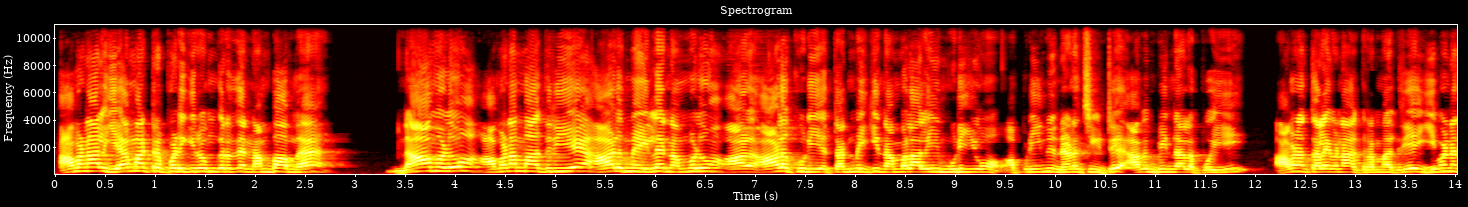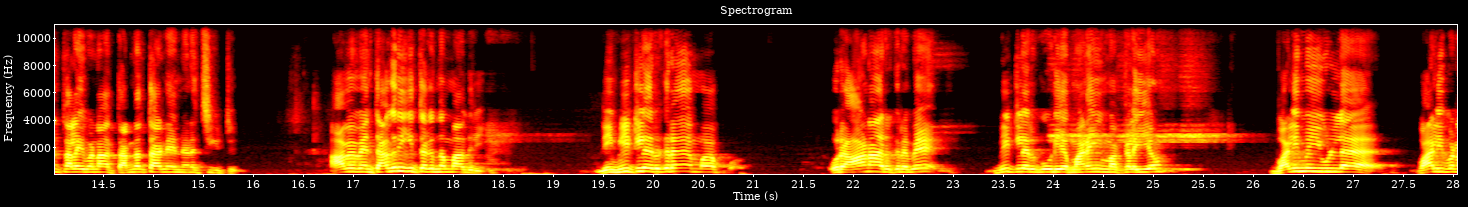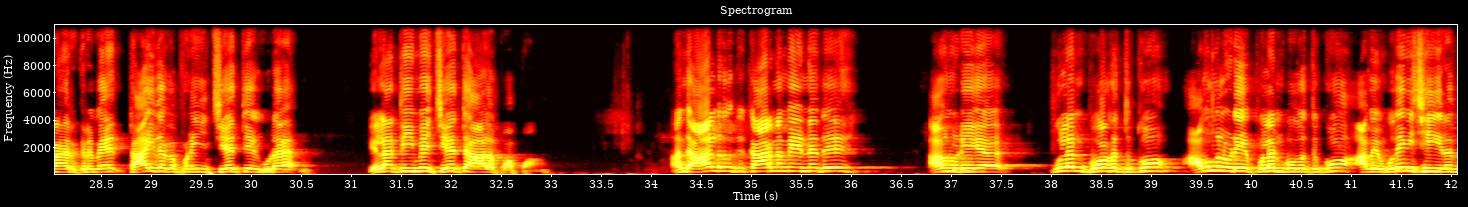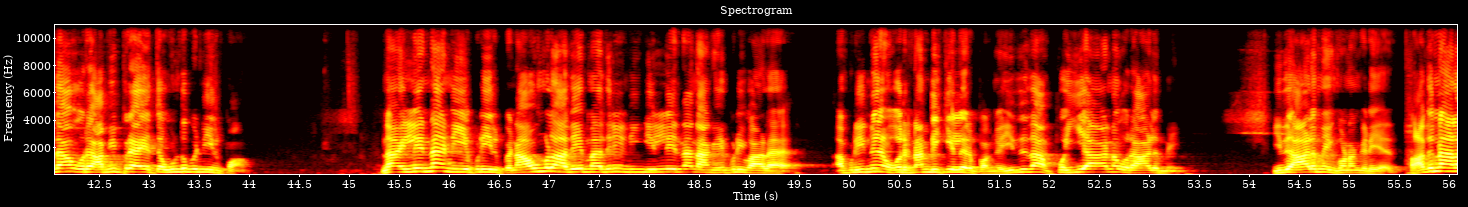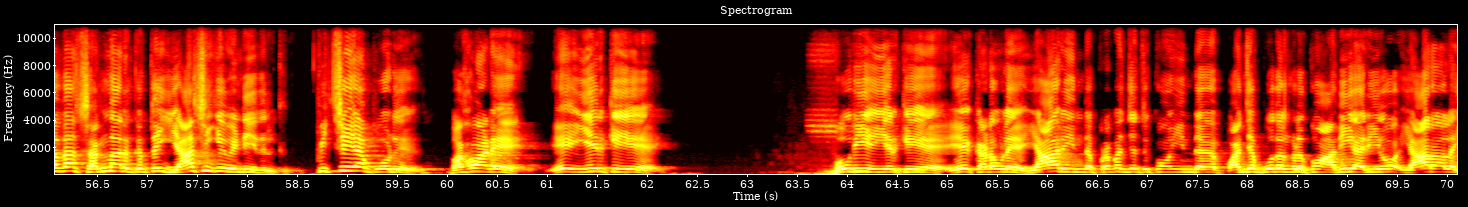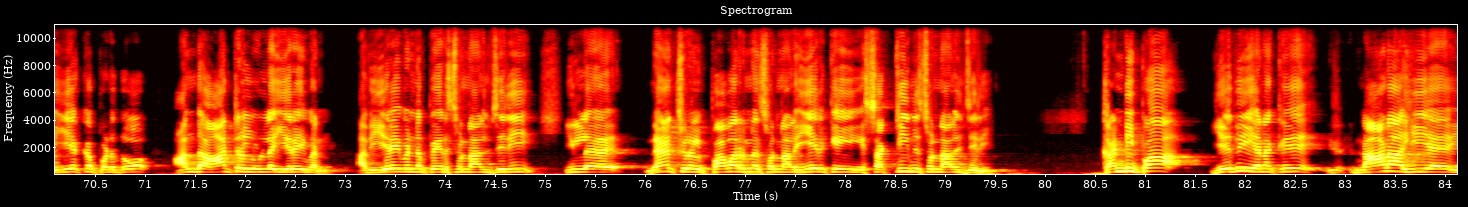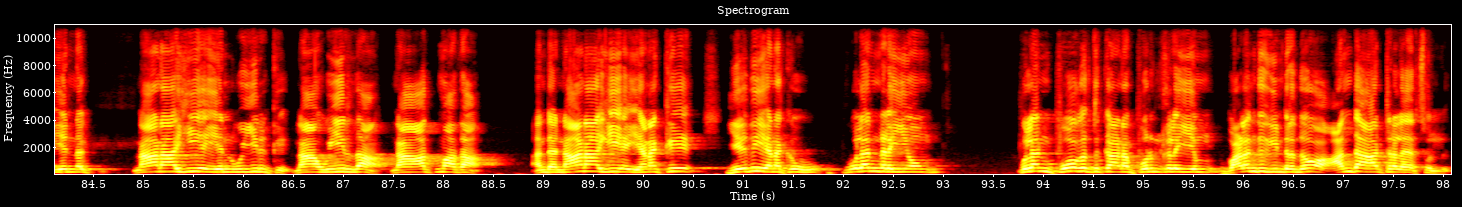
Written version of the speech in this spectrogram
அவனால் ஏமாற்றப்படுகிறோங்கிறத நம்பாம நாமளும் அவன மாதிரியே ஆளுமையில் நம்மளும் ஆளக்கூடிய தன்மைக்கு நம்மளாலையும் முடியும் அப்படின்னு நினச்சிக்கிட்டு அவன் பின்னால் போய் அவனை தலைவனாக்குற மாதிரியே இவனை தலைவனா தன்னைத்தானே நினச்சிக்கிட்டு. அவன் தகுதிக்கு தகுந்த மாதிரி. நீ வீட்டில் இருக்கிற ம- ஒரு ஆணா இருக்கிறவே வீட்டில் இருக்கக்கூடிய மனைவி மக்களையும் வலிமையுள்ள வாலிபனா இருக்கிறவே தாய் தகப்பனையும் சேர்த்தே கூட எல்லாத்தையுமே சேர்த்து ஆளை பார்ப்பான். அந்த ஆள்றதுக்கு காரணமே என்னது? அவனுடைய புலன் போகத்துக்கும் அவங்களுடைய புலன் போகத்துக்கும் அவன் உதவி செய்கிறதா ஒரு அபிப்பிராயத்தை உண்டு பண்ணியிருப்பான். நான் இல்லைன்னா நீ எப்படி இருப்பேன் அவங்களும் அதே மாதிரி நீங்கள் இல்லைன்னா நாங்கள் எப்படி வாழ? அப்படின்னு ஒரு நம்பிக்கையில் இருப்பாங்க. இதுதான் பொய்யான ஒரு ஆளுமை. இது ஆளுமை குணம் கிடையாது. அதனால தான் சன்மார்க்கத்தை யாசிக்க வேண்டியது இருக்குது. பிச்சையா போடு பகவானே. ஏ இயற்கையே. பௌதிக இயற்கையே ஏ கடவுளே யார் இந்த பிரபஞ்சத்துக்கும் இந்த பஞ்சபூதங்களுக்கும் அதிகாரியோ யாரால இயக்கப்படுதோ அந்த ஆற்றல் உள்ள இறைவன். அது இறைவன் பேர் சொன்னாலும் சரி இல்ல நேச்சுரல் பவர்னு சொன்னாலும் இயற்கை சக்தின்னு சொன்னாலும் சரி. கண்டிப்பா எது எனக்கு நானாகிய என்ன நானாகிய என் உயிருக்கு நான் உயிர் தான் நான் ஆத்மா தான் அந்த நானாகிய எனக்கு எது எனக்கு உ- புலன்களையும் புலன் போகத்துக்கான பொருட்களையும் வழங்குகின்றதோ அந்த ஆற்றலை சொல்லு.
